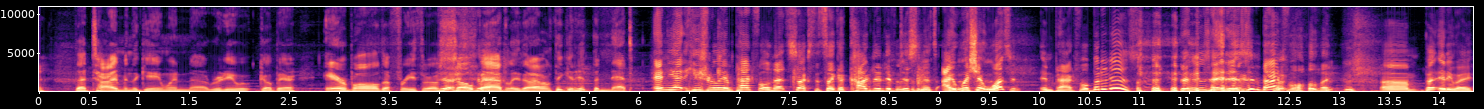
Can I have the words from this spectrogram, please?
you. that time in the game when uh, Rudy Gobert airballed a free throw so badly that I don't think it hit the net? and yet he's really impactful, and that sucks. It's like a cognitive dissonance. I wish it wasn't impactful, but it is. It is, it is impactful. Like, um, but anyway,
